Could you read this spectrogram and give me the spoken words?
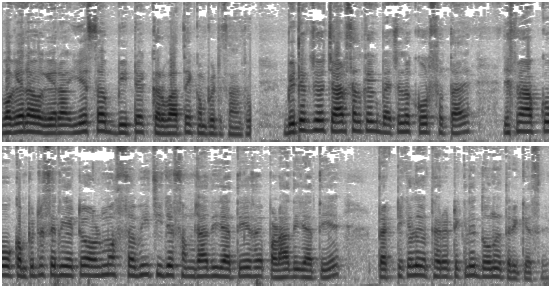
वगैरह वगैरह, ये सब बीटेक करवाते हैं कंप्यूटर साइंस बीटेक जो चार साल का एक बैचलर कोर्स होता है, जिसमें आपको कंप्यूटर से रिलेटेड ऑलमोस्ट सभी चीज़ें समझा दी जाती है, पढ़ा दी जाती है प्रैक्टिकली और थ्योरेटिकली दोनों तरीके से।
